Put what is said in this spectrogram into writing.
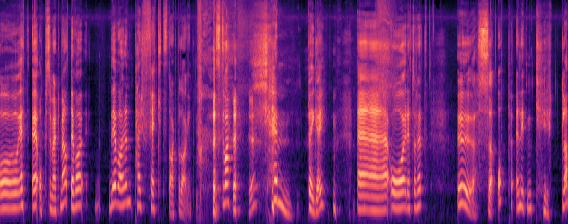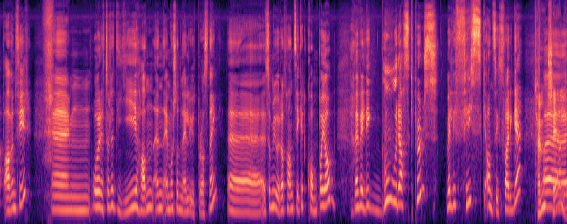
Og jeg, jeg oppsummerte med at det var, det var en perfekt start på dagen. Så det var kjempegøy. Eh, og rett og slett øse opp en liten kruttlapp av en fyr. Eh, og rett og slett gi han en emosjonell utblåsning eh, som gjorde at han sikkert kom på jobb med en veldig god, rask puls. Veldig frisk ansiktsfarge. Tømt sjel. Uh,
